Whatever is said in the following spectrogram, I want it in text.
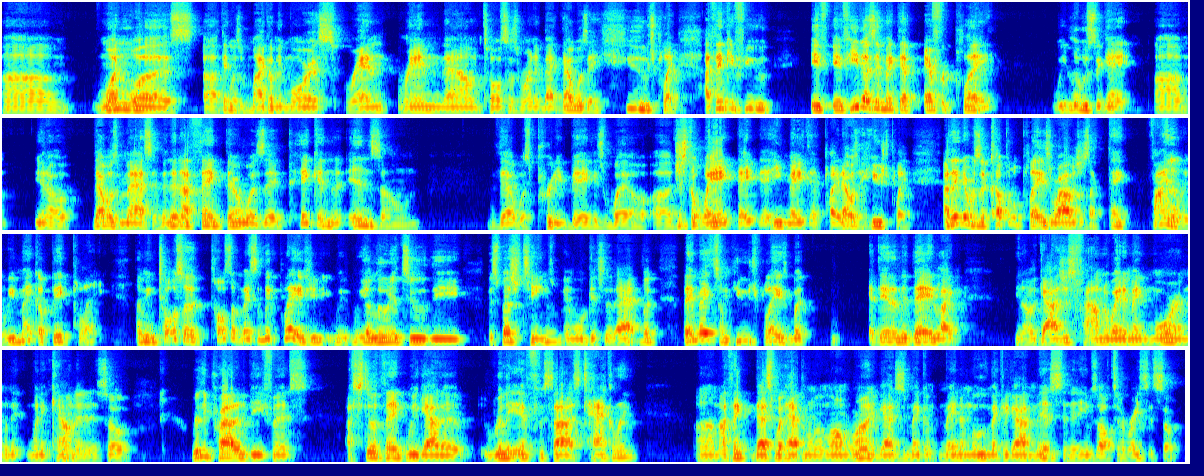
Um, one was uh, I think it was Michael McMorris ran ran down Tulsa's running back. That was a huge play. I think if you if if he doesn't make that effort play, we lose the game. Um, you know that was massive. And then I think there was a pick in the end zone that was pretty big as well. Uh, just the way they, that he made that play, that was a huge play. I think there was a couple of plays where I was just like, "Thank, finally, we make a big play." I mean, Tulsa Tulsa made some big plays. You, we, we alluded to the the special teams, and we'll get to that, but they made some huge plays. But at the end of the day, like you know, the guys just found a way to make more, and when it when it counted, and so really proud of the defense. I still think we got to really emphasize tackling. Um, I think that's what happened on the long run. Guy just make a, made a move, make a guy miss, and then he was off to the races. So,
